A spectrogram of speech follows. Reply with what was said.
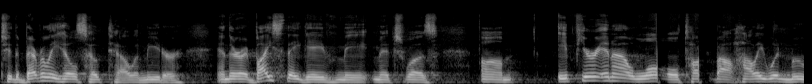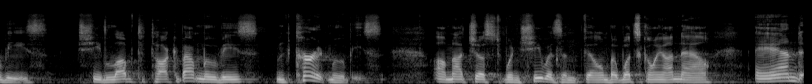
to the Beverly Hills Hotel and meet her. And their advice they gave me, Mitch, was um, if you're in a lull, talk about Hollywood movies. She loved to talk about movies, current movies, um, not just when she was in film, but what's going on now. And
